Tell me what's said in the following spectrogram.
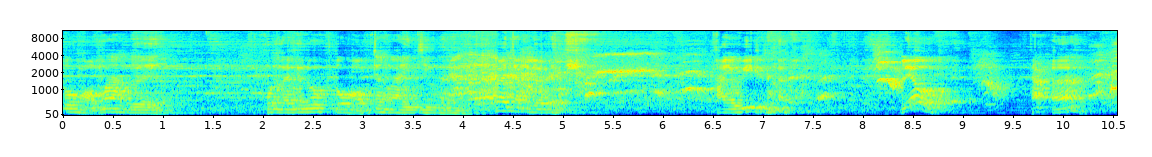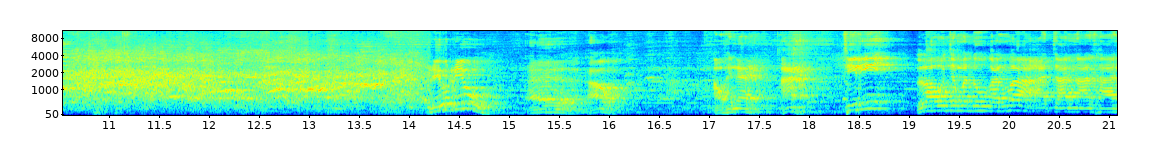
ตัวหอมมากเลย คนอะไรไม่รู้ตัวหอมจังไรจริงๆเลยก็จังเลยไทยวิทย์นะเร็วทักเออเร็วเร็วๆเออเอาเอาให้แน่อะทีนี้เราจะมาดูกันว่าอาจารย์นาธาน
